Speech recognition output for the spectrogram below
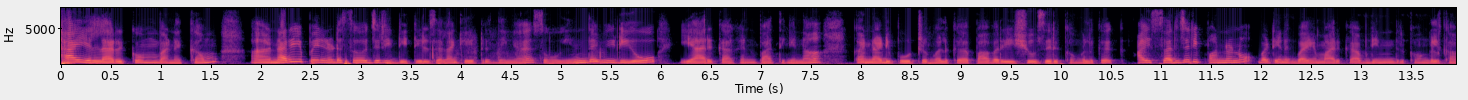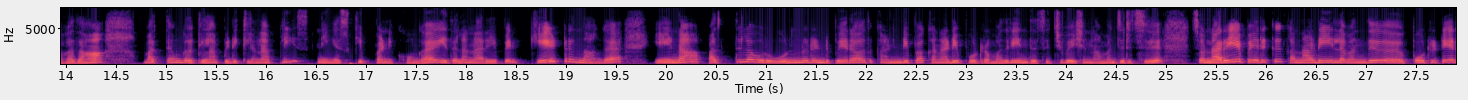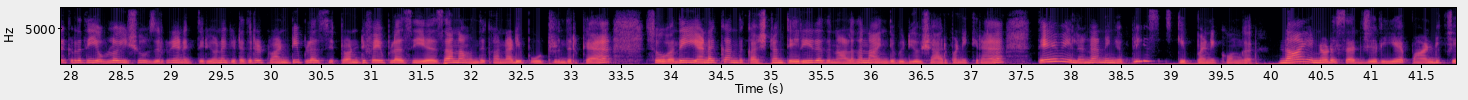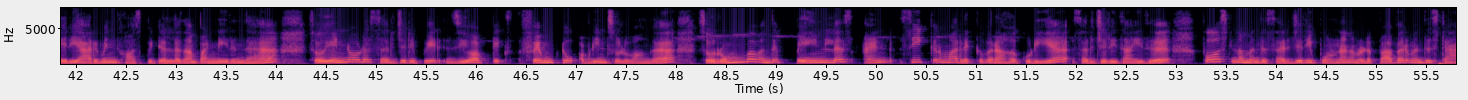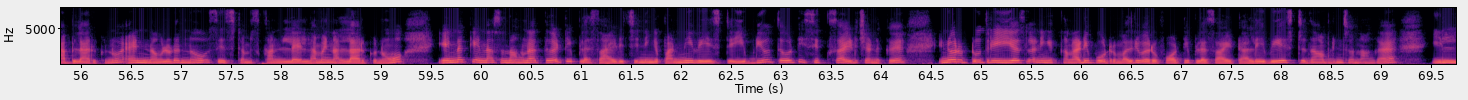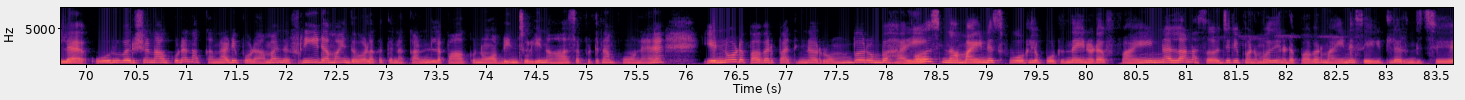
Hi எல்லாருக்கும் வணக்கம். நிறைய பேர் என்னோடய சர்ஜரி டீட்டெயில்ஸ் எல்லாம் கேட்டிருந்தீங்க. ஸோ இந்த வீடியோ யாருக்காகன்னு பார்த்தீங்கன்னா கண்ணாடி போட்டுறவங்களுக்கு பவர் இஷ்யூஸ் இருக்கவங்களுக்கு ஐ சர்ஜரி பண்ணணும் பட் எனக்கு பயமாக இருக்குது அப்படின்னு இருக்கவங்களுக்காக தான். மற்றவங்களுக்கெல்லாம் பிடிக்கலனா ப்ளீஸ் நீங்கள் ஸ்கிப் பண்ணிக்கோங்க. இதெல்லாம் நிறைய பேர் கேட்டிருந்தாங்க. ஏன்னா பத்தில் ஒரு ஒன்று ரெண்டு பேராவது கண்டிப்பாக கண்ணாடி போடுற மாதிரி இந்த சுச்சுவேஷன் அமைஞ்சிருச்சு. ஸோ நிறைய பேருக்கு கண்ணாடியில் வந்து போட்டுகிட்டே இருக்கிறது எவ்வளோ இஷ்யூஸ் இருக்குன்னு எனக்கு தெரியும் நான் கிட்டத்தட்ட twenty plus twenty five plus இயர்ஸாக நான் வந்து கண்ணாடி போட்டிருந்திருக்கேன். ஸோ வந்து எனக்கு அந்த கஷ்டம் தெரிகிறதுனால தான் நான் இந்த வீடியோ ஷேர் பண்ணிக்கிறேன். தேவையில்லைன்னா நீங்கள் ப்ளீஸ் ஸ்கிப் பண்ணிக்கோங்க. நான் என்னோடய சர்ஜரியை பாண்டிச்சேரி அரவிந்த் ஹாஸ்பிட்டலில் தான் பண்ணியிருந்தேன். ஸோ என்னோட சர்ஜரி பேர் ஜியாப்டிக்ஸ் ஃபெம்டோ அப்படின்னு சொல்லுவாங்க. ஸோ ரொம்ப வந்து பெயின்லெஸ் அண்ட் சீக்கிரமாக ரெக்கவர் ஆகக்கூடிய சர்ஜரி தான் இது. ஃபர்ஸ்ட் நம்ம இந்த சர்ஜரி போனால் நம்மளோட பவர் வந்து ஸ்டேபிளாக இருக்கணும். அண்ட் நம்மளோட நர்வ் சிஸ்டம்ஸ் கண்ணில் எல்லாமே நல்லா இருக்கணும். எனக்கு என்ன சொன்னாங்கன்னா தேர்ட்டி ப்ளஸ் ஆகிடுச்சு நீங்கள் பண்ணி வேஸ்ட்டு எப்படியும் தேர்ட்டி சிக்ஸ் ஆகிடுச்சு எனக்கு. இன்னொரு டூ த்ரீ இயர்ஸில் நீங்கள் கண்ணாடி போடுற மாதிரி வரும். ஃபார்ட்டி ப்ளஸ் ஆகிட்டாலே வேஸ்ட்டு தான் அப்படின்னு சொன்னாங்க. இல்லை ஒரு வருஷம்னா கூட நான் கண்ணாடி போடாமல் இந்த ஃப்ரீடமாக இந்த உலகத்தை நான் கண்ணில் பார்க்கணும் அப்படின்னு சொல்லி நான் ஆசைப்பட்டு தான் போனேன். என்னோட பவர் பார்த்தீங்கன்னா ரொம்ப ரொம்ப ஹை ஃபர்ஸ்ட் நான் மைனஸ் ஃபோரில் போட்டிருந்தேன். என்னோட ஃபைனலாக நான் சர்ஜரி பண்ணும்போது என்னோட பவர் மைனஸ் எயிட்டில் இருந்துச்சு.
